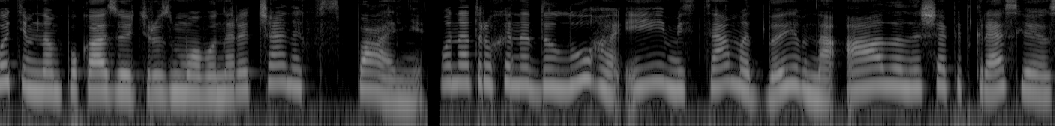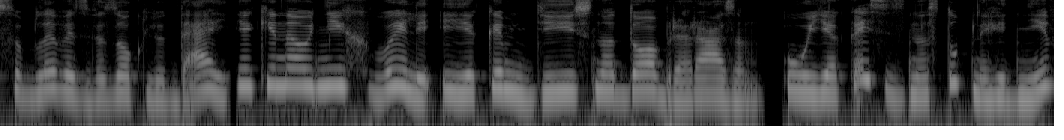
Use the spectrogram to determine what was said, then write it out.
Потім нам показують розмову наречених в спальні. Вона трохи недолуга і місцями дивна, але лише підкреслює особливий зв'язок людей, які на одній хвилі і яким дійсно добре разом. У якийсь з наступних днів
